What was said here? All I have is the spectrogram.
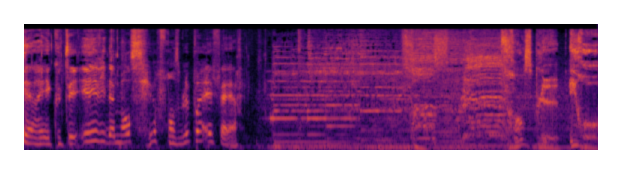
Et à réécouter évidemment sur FranceBleu.fr. France Bleu, France Bleu, héros.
